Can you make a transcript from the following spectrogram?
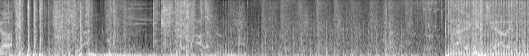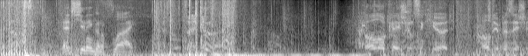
They're gone. Taking Charlie. That shit ain't gonna fly. All locations secured. Hold your position.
